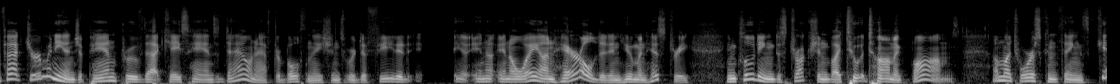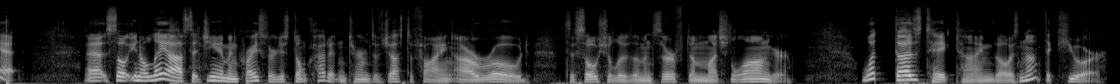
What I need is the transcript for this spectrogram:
fact, Germany and Japan proved that case hands down after both nations were defeated in a, in a way unheralded in human history, including destruction by two atomic bombs. How much worse can things get? Uh, so, you know, layoffs at GM and Chrysler just don't cut it in terms of justifying our road to socialism and serfdom much longer. What does take time, though, is not the cure,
